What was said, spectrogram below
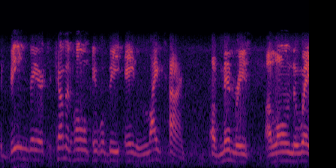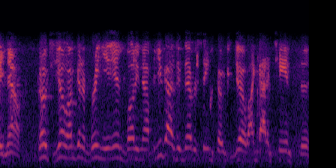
to being there, to coming home, it will be a lifetime of memories along the way. Now, Coach Joe, I'm going to bring you in, buddy. Now, for you guys who've never seen Coach Joe, I got a chance to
